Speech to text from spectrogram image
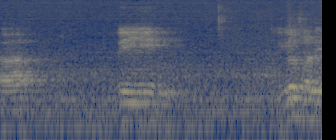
Uh, we usually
